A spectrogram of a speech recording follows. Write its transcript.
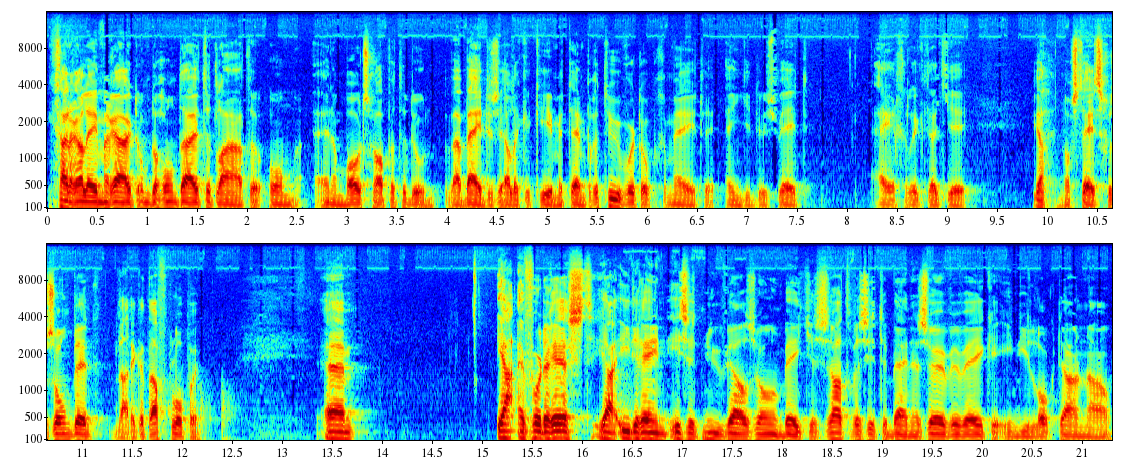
Ik ga er alleen maar uit om de hond uit te laten om, en om boodschappen te doen. Waarbij dus elke keer met temperatuur wordt opgemeten. En je dus weet eigenlijk dat je ja, nog steeds gezond bent. Laat ik het afkloppen. Um, ja, en voor de rest, ja, iedereen is het nu wel zo'n beetje zat. We zitten bijna zeven weken in die lockdown nou.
